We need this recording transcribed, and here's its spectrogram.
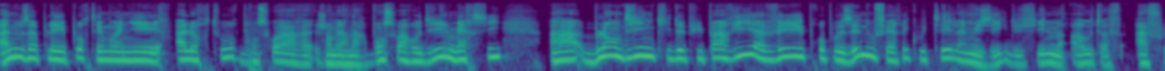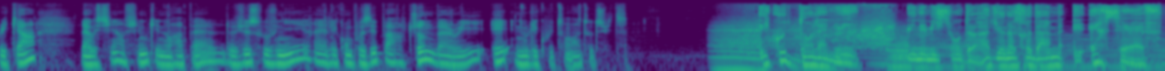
à nous appeler pour témoigner à leur tour. Bonsoir, Jean-Bernard. Bonsoir, Odile. Merci à Blandine qui, depuis Paris, avait proposé de nous faire écouter la musique du film Out of Africa. Là aussi, un film qui nous rappelle de vieux souvenirs. Elle est composée par John Barry et nous l'écoutons. À tout de suite. Écoute dans la nuit, une émission de Radio Notre-Dame et RCF.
